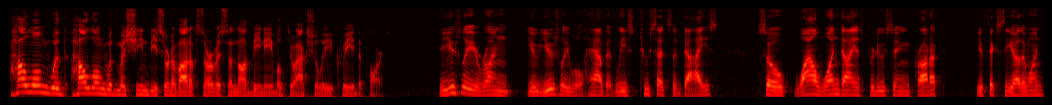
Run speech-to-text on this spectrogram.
How long would how long would machine be sort of out of service and not being able to actually create the part? You usually run. You usually will have at least two sets of dies. So while one die is producing product, you fix the other one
